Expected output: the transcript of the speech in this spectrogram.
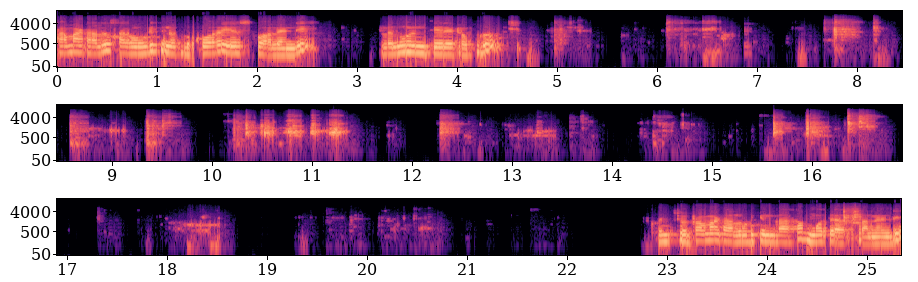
టమాటాలు సగం ఉడికినప్పుడు కూర వేసుకోవాలండి. ఇట్లా నూనె తేలేటప్పుడు. కొంచెం టమాటాలు ఉడికిన దాకా మూత వేస్తానండి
